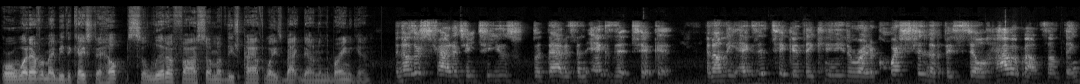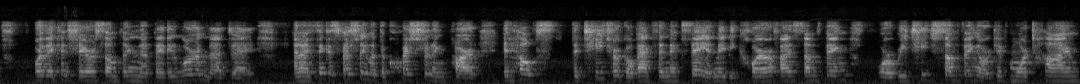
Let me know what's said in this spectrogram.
or whatever may be the case to help solidify some of these pathways back down in the brain again. Another strategy to use with that is an exit ticket. And on the exit ticket, they can either write a question that they still have about something, or they can share something that they learned that day. And I think, especially with the questioning part, it helps the teacher go back the next day and maybe clarify something or reteach something or give more time,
